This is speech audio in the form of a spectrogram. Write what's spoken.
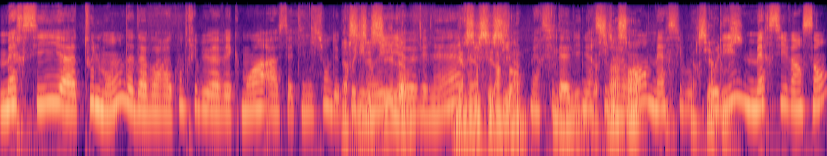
Merci à tout le monde d'avoir contribué avec moi à cette émission de Merci, Colibri Cécile. euh, Vénère. Merci, Merci, Cécile. Vincent. Merci David, merci, Merci, Jean-Laurent, merci beaucoup Merci Pauline, merci Vincent.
